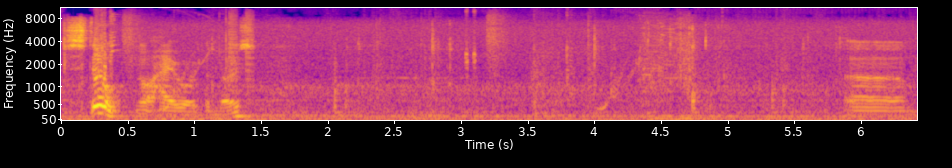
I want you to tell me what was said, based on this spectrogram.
still not how you open those. Um,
